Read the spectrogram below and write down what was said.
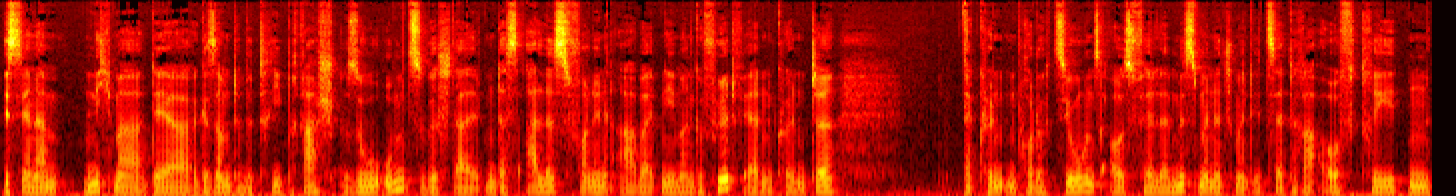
ist ja nicht mal der gesamte Betrieb rasch so umzugestalten, dass alles von den Arbeitnehmern geführt werden könnte. Da könnten Produktionsausfälle, Missmanagement etc. auftreten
